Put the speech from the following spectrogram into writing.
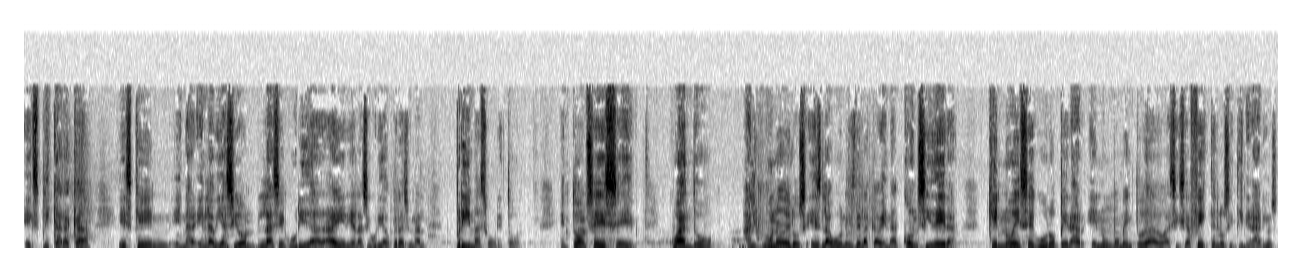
explicar acá es que en, la aviación la seguridad aérea, la seguridad operacional prima sobre todo. Entonces, eh, cuando alguno de los eslabones de la cadena considera que no es seguro operar en un momento dado, así se afecten los itinerarios,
